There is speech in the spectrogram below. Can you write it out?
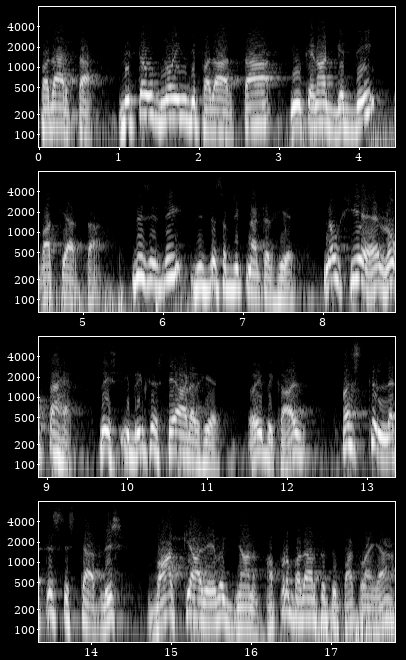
Padartha. Without knowing the Padartha, you cannot get the Vakyartha. This is the, this is the subject matter here. Now here, Rokta hai. This, he brings a stay order here. Why? Because first let us establish Vakyadeva Jnanam. Apra Padarthatu Paklaya.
